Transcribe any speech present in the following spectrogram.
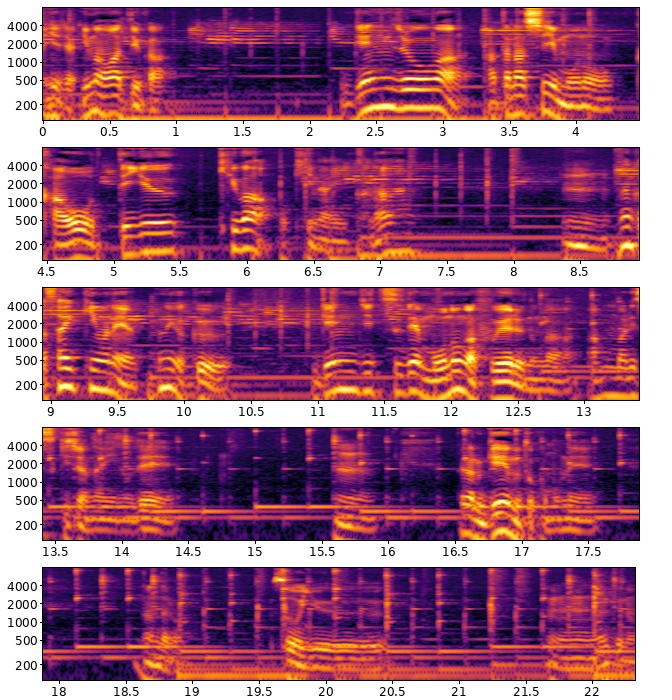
いやじゃ今はっていうか現状は新しいものを買おうっていう気は起きないかな。うんなんか最近はねとにかく現実で物が増えるのがあんまり好きじゃないのでうん。だからゲームとかもねなんだろう。そういううんなんていうの？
